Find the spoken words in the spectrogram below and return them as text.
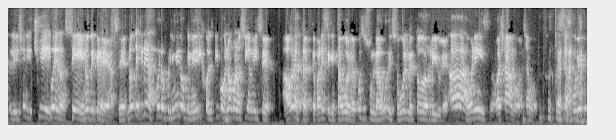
televisión y che, bueno, sí, no te creas, ¿eh? No te creas fue lo primero que me dijo el tipo que no conocía. Me dice, ahora está- te parece que está bueno, después es un laburo y se vuelve todo horrible. Ah, buenísimo, vayamos, vayamos. Esa fue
